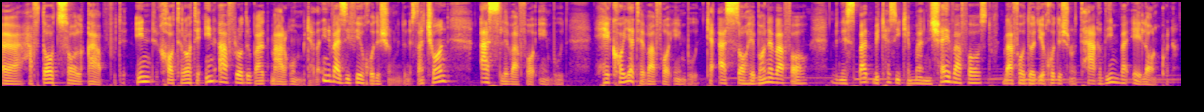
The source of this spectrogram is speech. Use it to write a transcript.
هفتاد سال قبل بوده. این خاطرات این افراد رو باید مرغوم می‌کردن. این وظیفه خودشون می‌دونستن. چون اصل وفا این بود حکایت وفا این بود که از صاحبان وفا نسبت به کسی که منشه وفاست وفاداری خودشون رو تقدیم و اعلان کنن.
